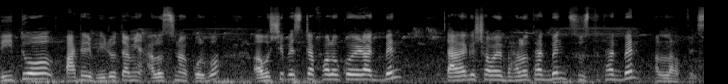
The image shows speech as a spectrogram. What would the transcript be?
দ্বিতীয় পার্টের ভিডিওতে আমি আলোচনা করব। অবশ্যই পেজটা ফলো করে রাখবেন। তার আগে সবাই ভালো থাকবেন, সুস্থ থাকবেন, আল্লাহ হাফেজ।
